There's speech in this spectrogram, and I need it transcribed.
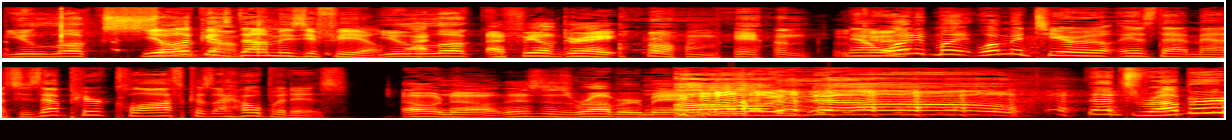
You look so You look dumb. as dumb as you feel. You look. I feel great. oh man, now, what what material is that mask? Is that pure cloth? Because I hope it is. Oh no, this is rubber, man. oh no! That's rubber.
